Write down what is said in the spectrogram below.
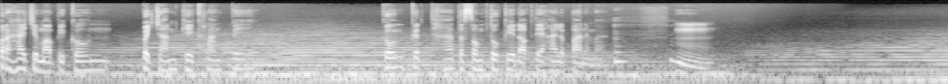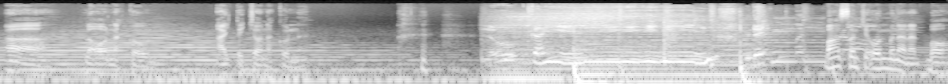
ប្រហែលជាមកពីកូនប្រច័នគេខ្លាំងពេកកូនគិតថាទៅសុំទោសគេដល់ផ្ទះហើយលោកប៉ាណែម៉ាក់អឺអឺល្អណាស់កូនអាចទៅចុះណាកូនណាលោកីដេចមិនបើសិនជាអូនមិនអាណិតបង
